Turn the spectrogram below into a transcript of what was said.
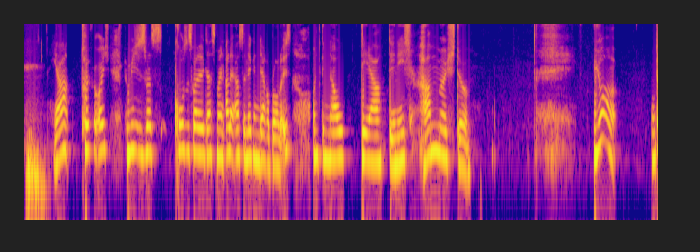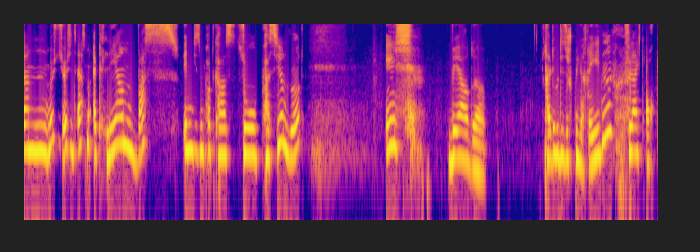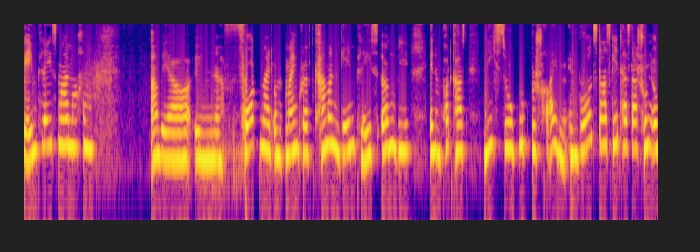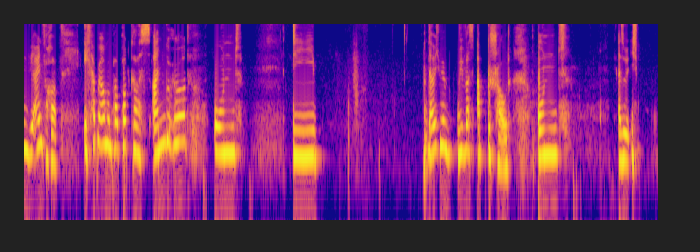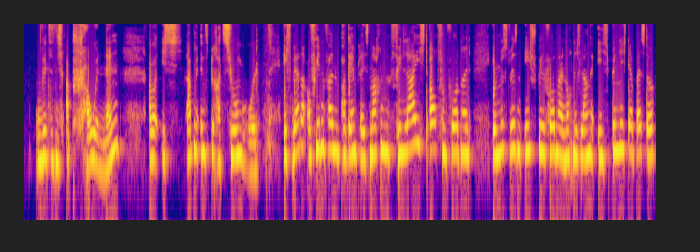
Ja, toll für euch. Für mich ist es was Großes, weil das mein allererster legendärer Brawler ist und genau der, den ich haben möchte. Ja, dann möchte ich euch jetzt erstmal erklären, was in diesem Podcast so passieren wird. Ich werde halt über diese Spiele reden, vielleicht auch Gameplays mal machen. Aber in Fortnite und Minecraft kann man Gameplays irgendwie in einem Podcast nicht so gut beschreiben. In Brawl Stars geht das da schon irgendwie einfacher. Ich habe mir auch ein paar Podcasts angehört und die da habe ich mir wie was abgeschaut. Und also ich will es nicht abschauen nennen, aber ich habe mir Inspiration geholt. Ich werde auf jeden Fall ein paar Gameplays machen, vielleicht auch von Fortnite. Ihr müsst wissen, ich spiele Fortnite noch nicht lange. Ich bin nicht der Beste.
